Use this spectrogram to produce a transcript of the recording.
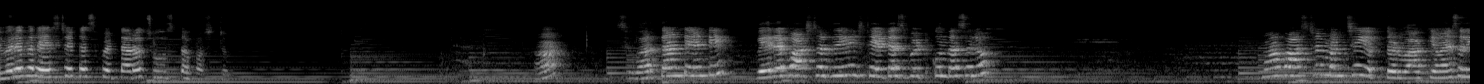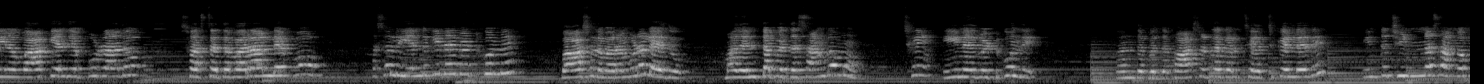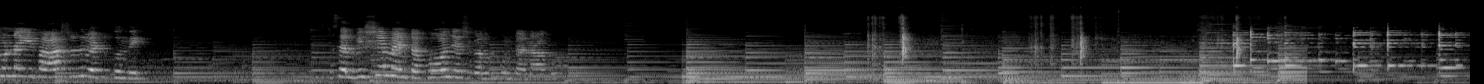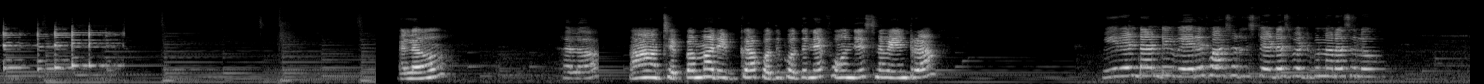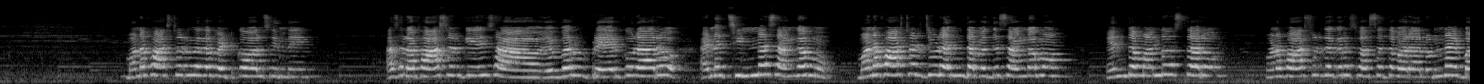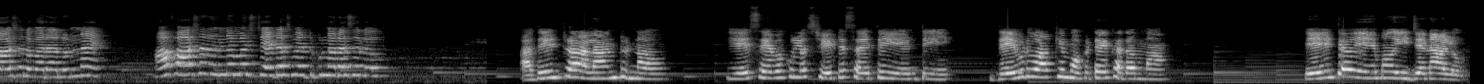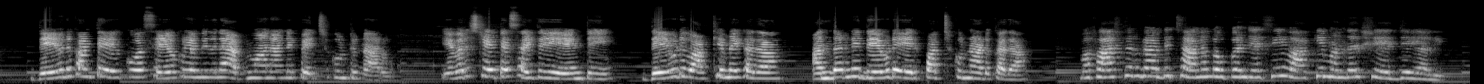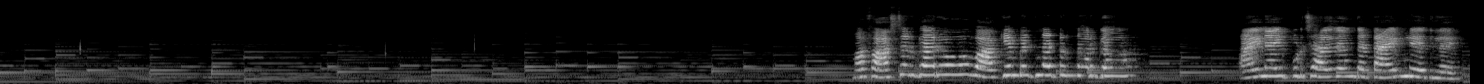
ఎవరెవరు ఏ స్టేటస్ పెట్టారో చూస్తా ఫస్ట్. సువార్త అంటే ఏంటి? వేరే ఫాస్టర్ది స్టేటస్ పెట్టుకుంది అసలు? మా ఫాస్టర్ మంచిగా చెప్తాడు వాక్యం. అసలు ఈయన వాక్యం చెప్పుడు రాదు. స్వస్థత వరాలు లేవు. అసలు ఎందుకు ఈయన పెట్టుకుంది? భాషల వరం కూడా లేదు. మాది ఎంత పెద్ద సంఘము? ఛీ ఈయన పెట్టుకుంది. అంత పెద్ద ఫాస్టర్ దగ్గర చర్చికి వెళ్ళేది ఇంత చిన్న సంఘం ఉన్న ఈ ఫాస్టర్ పెట్టుకుంది. అసలు విషయం ఏంటో ఫోన్ చేసి కనుక్కుంటా నాకు. హలో? హలో? చెప్పమ్మా రిబ్కా పొద్దు పొద్దునే ఫోన్ చేసినవేంట్రా మీరేంటంటే వేరే ఫాస్టర్ స్టేటస్ పెట్టుకున్నారు అసలు? మన ఫాస్టర్ కదా పెట్టుకోవాల్సింది. అసలు ఆ ఫాస్టర్కి ఎవరు ప్రేయర్కు రారు? ఆయన చిన్న సంఘము. మన ఫాస్టర్ చూడు ఎంత పెద్ద సంఘము. ఎంత మంది వస్తారు? మన ఫాస్టర్ దగ్గర స్వస్థత వరాలు ఉన్నాయి భాషల వరాలు ఉన్నాయి. ఆ ఫాస్టర్ ఎందుకు మీరు స్టేటస్ పెట్టుకున్నారు అసలు? అదేంట్రా అలా అంటున్నావు? ఏ సేవకుల స్టేటస్ అయితే ఏంటి? దేవుడి వాక్యం ఒకటే కదమ్మా. ఏంటో ఏమో ఈ జనాలు. దేవుని కంటే ఎక్కువ సేవకుల మీదనే అభిమానాన్ని పెంచుకుంటున్నారు. ఎవరి స్టేటస్ అయితే ఏంటి? దేవుడి వాక్యమే కదా. అందరినీ దేవుడు ఏర్పరచుకున్నాడు కదా. మా ఫాస్టర్ గారి ఛానల్ ఓపెన్ చేసి వాక్యం అందరికి షేర్ చేయాలి. మా ఫాస్టర్ గారు వాక్యం పెట్టినట్టున్నారుగా. ఆయన ఇప్పుడు చదివేంత టైం లేదులే.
